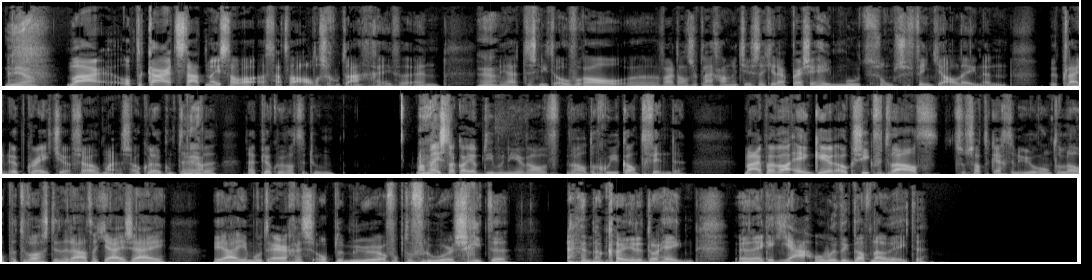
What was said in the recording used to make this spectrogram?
Ja, Maar op de kaart staat meestal wel, staat wel alles goed aangegeven. En ja. ja, het is niet overal eh, waar dan zo'n klein gangetje is dat je daar per se heen moet. Soms vind je alleen een, een klein upgradeje of zo. Maar dat is ook leuk om te Ja. hebben. Daar heb je ook weer wat te doen. Maar Ja. meestal kan je op die manier wel, wel de goede kant vinden. Maar ik ben wel één keer ook ziek verdwaald. Toen zat ik echt een uur rond te lopen. Toen was het inderdaad wat jij zei. Ja, je moet ergens op de muur of op de vloer schieten. En dan kan je er doorheen. En dan denk ik, ja, hoe moet ik dat nou weten?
